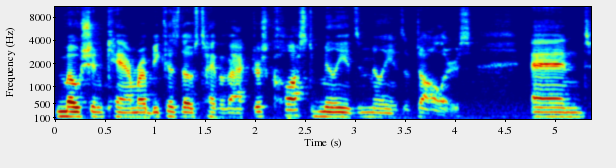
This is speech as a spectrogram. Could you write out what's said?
motion camera because those type of actors cost millions and millions of dollars and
